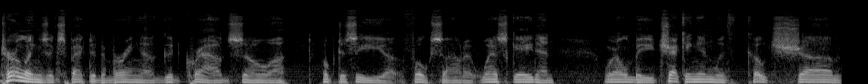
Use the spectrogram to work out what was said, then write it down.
Teurlings expected to bring a good crowd. So hope to see folks out at Westgate, and we'll be checking in with Coach um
